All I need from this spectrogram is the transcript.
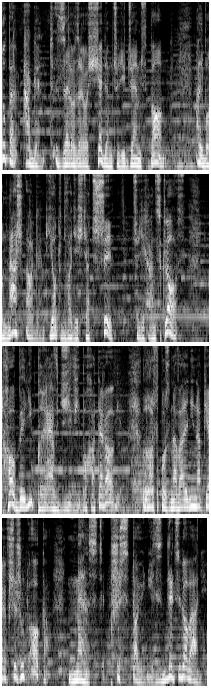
superagent 007, czyli James Bond, albo nasz agent J23, czyli Hans Kloss, to byli prawdziwi bohaterowie, rozpoznawalni na pierwszy rzut oka, męscy, przystojni, zdecydowani,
